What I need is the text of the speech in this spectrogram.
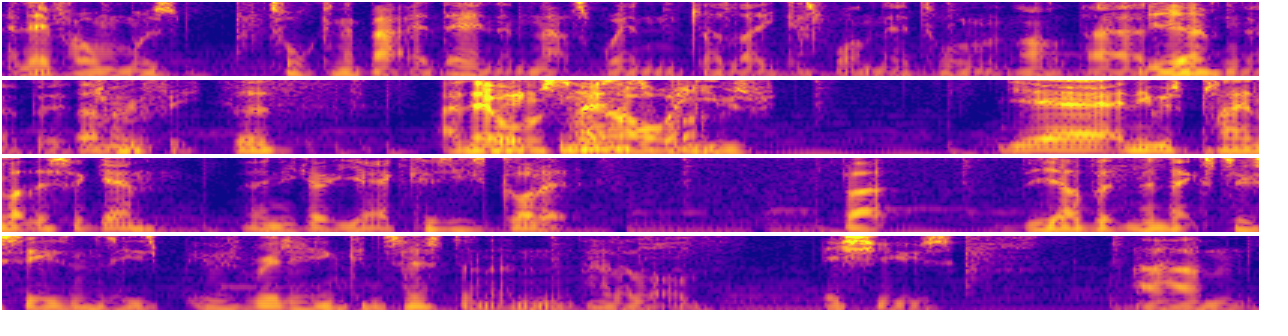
and everyone was talking about it then, and that's when the Lakers won their tournament. Uh, Yeah. you know the Um, trophy. the- And everyone was saying, "Oh, one. he was, yeah," and he was playing like this again. And you go, "Yeah," because he's got it. But the other, in the next two seasons, he's he was really inconsistent and had a lot of issues. Um,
